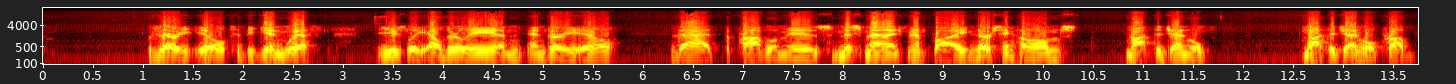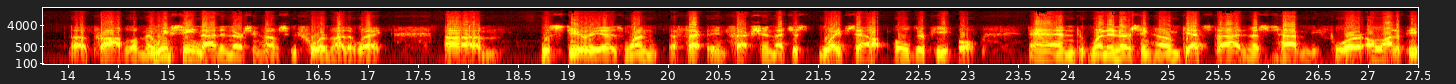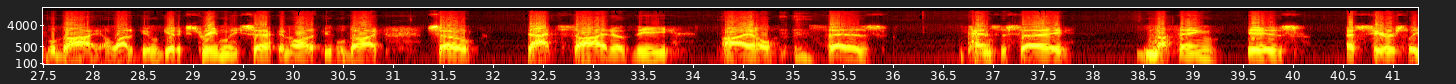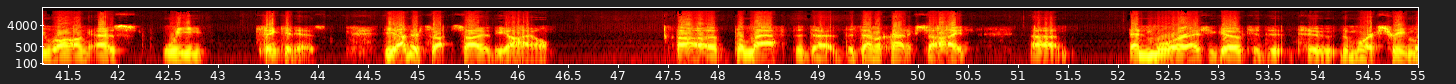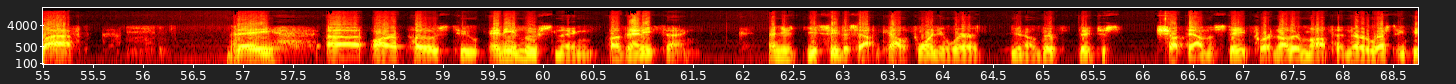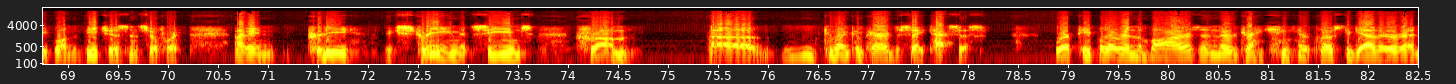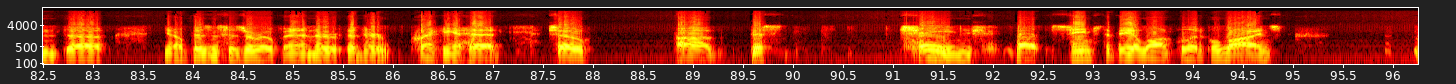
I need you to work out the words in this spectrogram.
very ill to begin with, usually elderly and, and very ill. That the problem is mismanagement by nursing homes, not the general, not the general prob- uh, problem. And we've seen that in nursing homes before, by the way. Um, listeria is one effect, infection that just wipes out older people. And when a nursing home gets that, and this has happened before, a lot of people die. A lot of people get extremely sick, and a lot of people die. So that side of the aisle says tends to say nothing is as seriously wrong as we think it is. The other side of the aisle uh, the left, the de- the Democratic side, uh, and more as you go to the to the more extreme left, they uh, are opposed to any loosening of anything, and you you see this out in California where you know they're they just shut down the state for another month and they're arresting people on the beaches and so forth. I mean, pretty extreme it seems from uh, when compared to say Texas, where people are in the bars and they're drinking, they're close together, and uh, you know businesses are open and they're and they're cranking ahead. So uh, this change uh, seems to be along political lines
